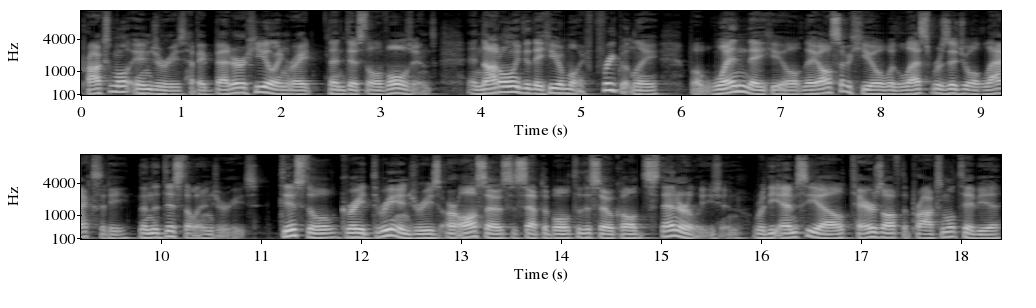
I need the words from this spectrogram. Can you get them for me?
Proximal injuries have a better healing rate than distal avulsions, and not only do they heal more frequently, but when they heal, they also heal with less residual laxity than the distal injuries. Distal grade 3 injuries are also susceptible to the so called Stener lesion, where the MCL tears off the proximal tibia,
